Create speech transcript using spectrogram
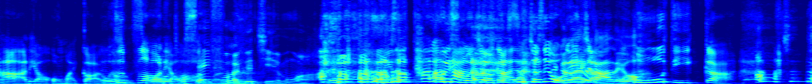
尬聊，Oh my God！我是不知道聊什么，符合你的节目啊。你说他为什么叫尬聊？就是我跟你讲，我无敌尬哦，真的。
